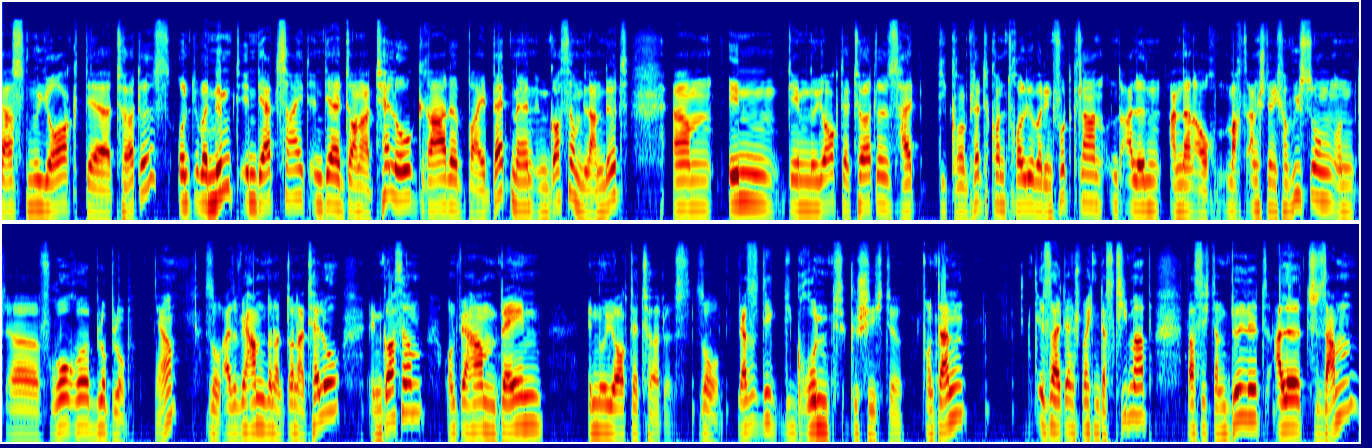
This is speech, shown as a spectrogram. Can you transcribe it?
das New York der Turtles und übernimmt in der Zeit, in der Donatello gerade bei Batman in Gotham landet, ähm, in dem New York der Turtles halt die komplette Kontrolle über den Foot Clan und allen anderen auch. Macht anständig Verwüstungen und äh, Furore, blub blub. Ja? So, also wir haben Don Donatello in Gotham und wir haben Bane in New York der Turtles. So, das ist die, die Grundgeschichte. Und dann ist halt entsprechend das Team-Up, was sich dann bildet, alle zusammen,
